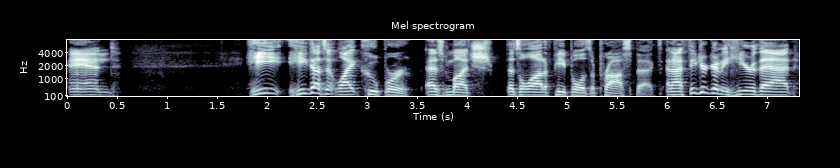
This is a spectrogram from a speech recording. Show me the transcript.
and he he doesn't like Cooper as much as a lot of people as a prospect. And I think you're going to hear that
